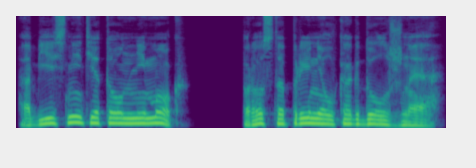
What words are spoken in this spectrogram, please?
Объяснить это он не мог, просто принял как должное.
